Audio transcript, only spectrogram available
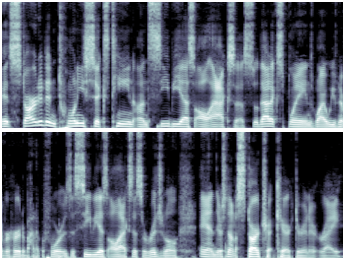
it started in 2016 on CBS All Access, so that explains why we've never heard about it before. It was a CBS All Access original, and there's not a Star Trek character in it, right?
